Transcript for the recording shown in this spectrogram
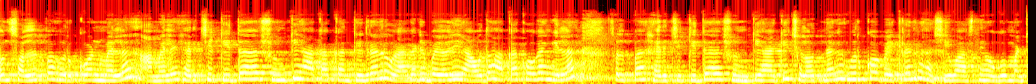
ಒಂದು ಸ್ವಲ್ಪ ಹುರ್ಕೊಂಡ್ಮೇಲೆ ಆಮೇಲೆ ಹೆರ್ಚಿಟ್ಟಿದ್ದ ಶುಂಠಿ ಹಾಕಕ್ಕಂತಿದ್ರೆ ಅಂದರೆ ಉಳ್ಳಾಗಡ್ಡಿ ಬೆಳ್ಳುಳ್ಳಿ ಯಾವುದೂ ಹಾಕಕ್ಕೆ ಹೋಗಂಗಿಲ್ಲ. ಸ್ವಲ್ಪ ಹೆರ್ಚಿಟ್ಟಿದ್ದ ಶುಂಠಿ ಹಾಕಿ ಚಲೋತ್ನಾಗೆ ಹುರ್ಕೋಬೇಕ್ರಿ ಅಂದ್ರೆ ಹಸಿ ವಾಸನೆ ಹೋಗೋ ಮಟ್ಟ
